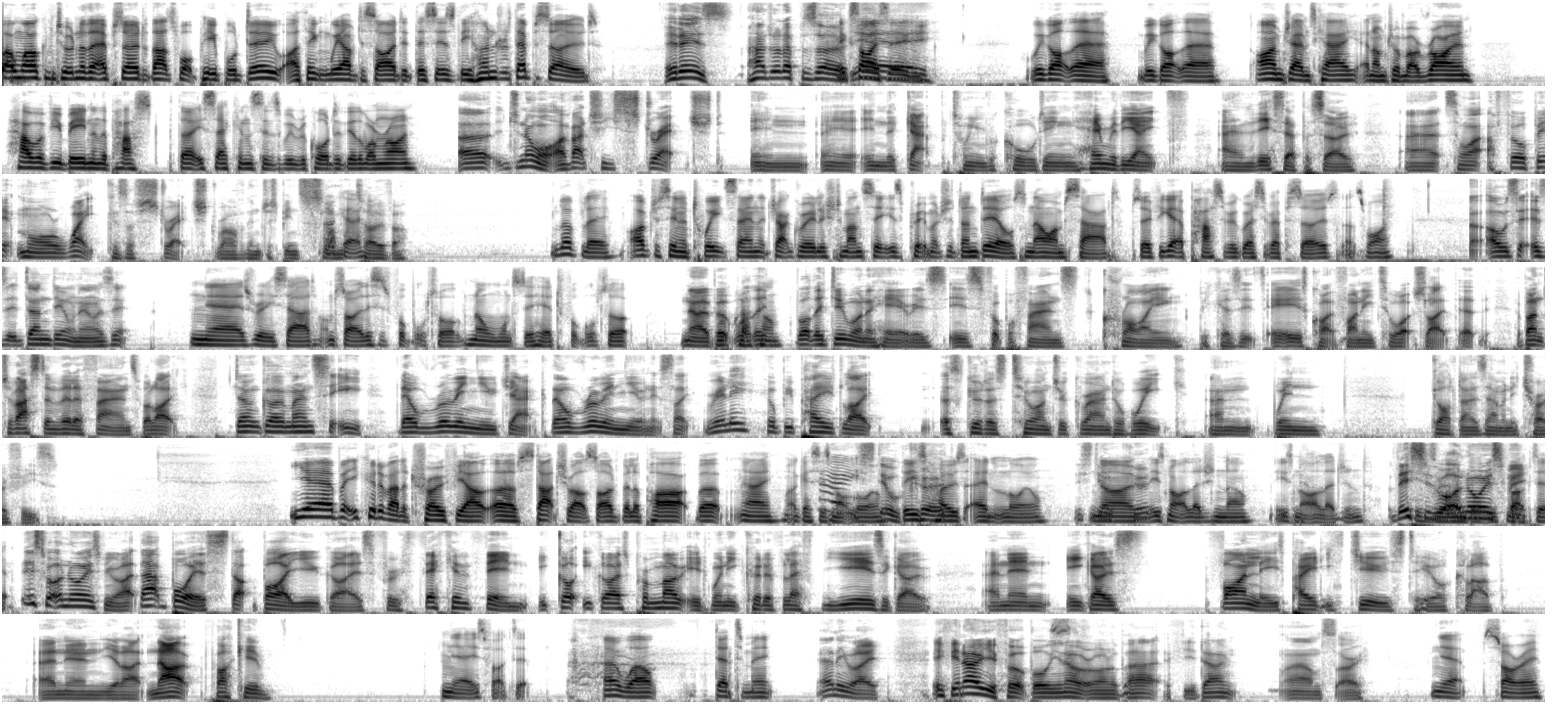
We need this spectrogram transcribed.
Hello and welcome to another episode of That's What People Do. I think we have decided this is the 100th episode. It is 100 episode. Exciting. Yay. We got there. We got there. I'm James Kay and I'm joined by Ryan. How have you been in the past 30 seconds since we recorded the other one, Ryan? Uh, do you know what? I've actually stretched in uh, in the gap between recording Henry VIII and this episode. Uh, so I, I feel a bit more awake because I've stretched rather than just been slumped Okay. over. Lovely. I've just seen a tweet saying that Jack Grealish to Man City is pretty much a done deal, so now I'm sad. So if you get a passive aggressive episode, that's why. Uh, oh, is it is it done deal now? Is it? Yeah, it's really sad. I'm sorry, this is football talk. No one wants to hear football talk. No, but what they on. what they do want to hear is is football fans crying because it's it is quite funny to watch. Like a, a bunch of Aston Villa fans were like, "Don't go Man City, they'll ruin you, Jack. They'll ruin you." And it's like, really? He'll be paid like as good as two hundred grand a week and win, God knows how many trophies. Yeah, but he could have had a trophy out, uh, statue outside Villa Park. But hey, I guess he's Yeah, not he loyal. still These could. hoes ain't loyal. He No, could. he's not a legend now. He's not a legend. This he's is what annoys me. This is what annoys me, right? That boy has stuck by you guys through thick and thin. He got you guys promoted when he could have left years ago, and then he goes. Finally, he's paid his dues to your club, and then you're like, no, fuck him. Yeah, he's fucked it. Oh well, dead to me. Anyway, if you know your football, you know what we're on about. If you don't, well, I'm sorry. Yeah, sorry.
